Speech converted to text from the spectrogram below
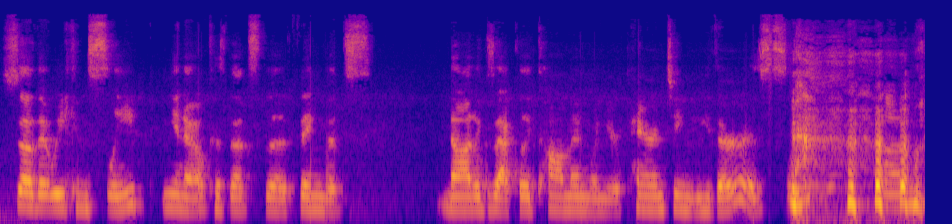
So that we can sleep, you know, because that's the thing that's not exactly common when you're parenting either is um,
